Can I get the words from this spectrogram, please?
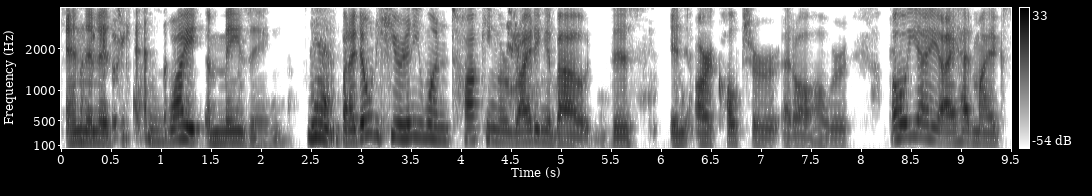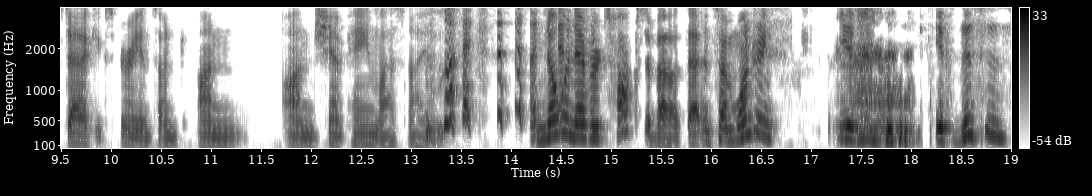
and then it's Psychogasm. quite amazing Yeah. but i don't hear anyone talking or writing about this in our culture at all we're oh yeah yeah i had my ecstatic experience on on on champagne last night was- What? On no one ever talks about that and so i'm wondering if if this is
